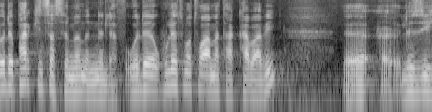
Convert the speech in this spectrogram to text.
ወደ ፓርኪንሰንስ ህመም እንለፍ። ወደ 200 ዓመት አካባቢ ለዚህ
